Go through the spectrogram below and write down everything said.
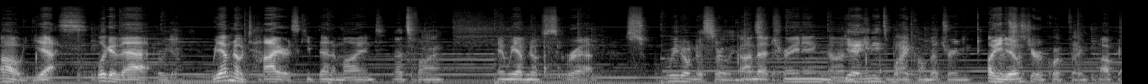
Oh, yes. Look at that. There we go. We have no tires, keep that in mind. That's fine. And we have no scrap. We don't necessarily need Combat training, none. Yeah, you need to buy combat training. Oh, you That's do? just your equip thing. Okay.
